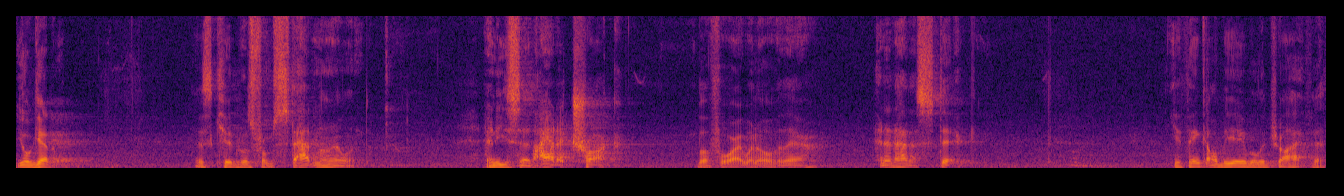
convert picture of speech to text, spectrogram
You'll get them. This kid was from Staten Island. And he said, I had a truck before I went over there, and it had a stick. You think I'll be able to drive it?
